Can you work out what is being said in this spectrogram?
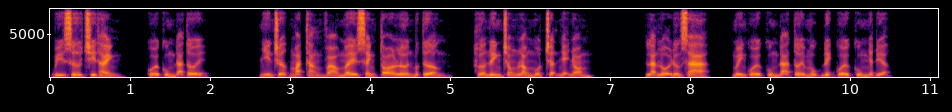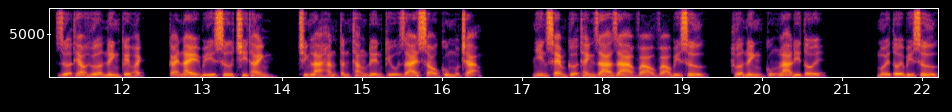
Bí sư chi thành, cuối cùng đã tới. Nhìn trước mắt thẳng vào mây xanh to lớn bức tường, hứa ninh trong lòng một trận nhẹ nhõm. Lạn lội đường xa, mình cuối cùng đã tới mục đích cuối cùng nhất địa. Dựa theo hứa ninh kế hoạch, cái này bí sư chi thành, chính là hắn tấn thăng đến cựu giai sau cùng một trạm. Nhìn xem cửa thành ra ra vào vào bí sư, hứa ninh cũng là đi tới. Mới tới bí sư.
